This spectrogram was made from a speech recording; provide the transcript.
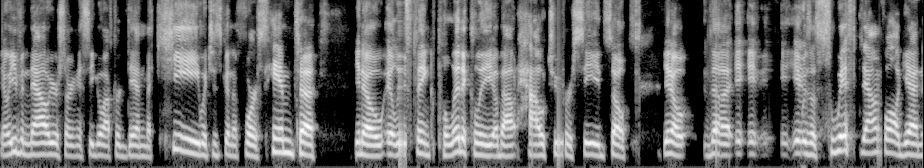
You know, even now you're starting to see go after Dan McKee, which is going to force him to, you know, at least think politically about how to proceed. So, you know, the it, it, it was a swift downfall again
